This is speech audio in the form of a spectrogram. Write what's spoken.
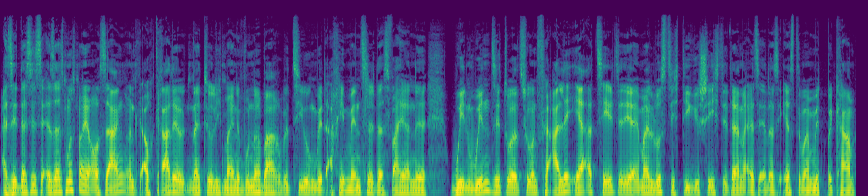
Also das ist, also das muss man ja auch sagen und auch gerade natürlich meine wunderbare Beziehung mit Achim Menzel, das war ja eine Win-Win-Situation für alle. Er erzählte ja immer lustig die Geschichte dann, als er das erste Mal mitbekam,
